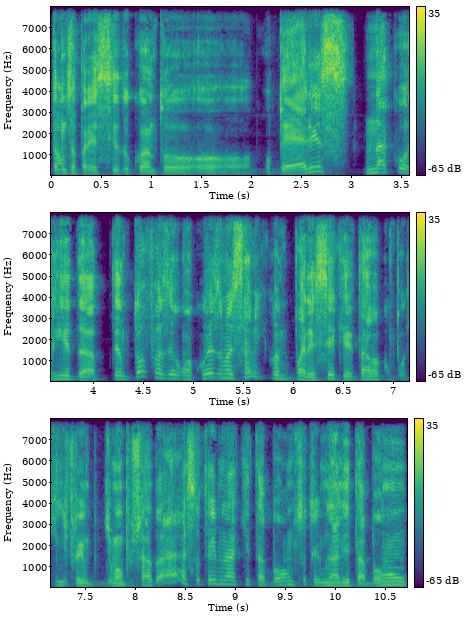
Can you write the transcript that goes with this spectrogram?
tão desaparecido quanto o, o, o, Pérez. Na corrida, tentou fazer alguma coisa, mas sabe que quando parecia que ele estava com um pouquinho de, de mão puxado, ah, se eu terminar aqui tá bom, se eu terminar ali tá bom.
